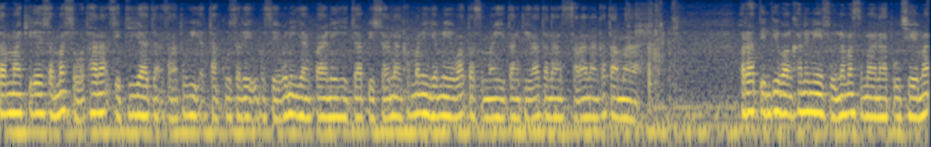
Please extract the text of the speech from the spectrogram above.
สัมมากิเลสัมมัสโสธานะสิทธิยาจะสาธุหิอัตถกุสเลอุปเสวนิยังปาเนหิจาปิสานังคัมณิยเมวัตสมาหิตังติรัตนังสารนังคตามาพระตินทิวังคเนเนสุนมัสมานาปูเชมะ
